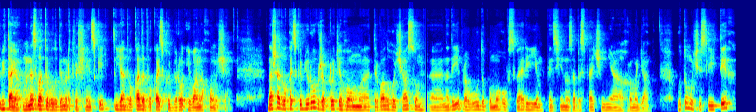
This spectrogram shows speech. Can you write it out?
Вітаю, мене звати Володимир Трощинський, я адвокат адвокатського бюро Івана Хомича. Наше адвокатське бюро вже протягом е, тривалого часу е, надає правову допомогу в сфері пенсійного забезпечення громадян, у тому числі й тих,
